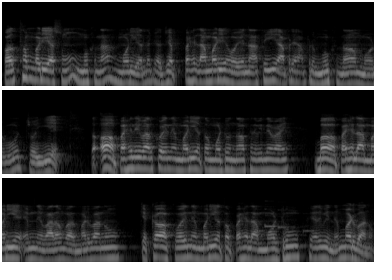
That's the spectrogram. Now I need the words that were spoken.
પ્રથમ મળ્યા શું મુખ ના મોડીએ એટલે કે જે પહેલા મળ્યા હોય એનાથી આપણે આપણું મુખ ન મોડવું જોઈએ. તો અ, પહેલી વાર કોઈને મળીએ તો મોઢું ન ફેરવી લેવાય. બ, પહેલા મળીએ એમને વારંવાર મળવાનું. કે ક કોઈને મળીએ તો પહેલા મોઢું ફેરવીને મળવાનું.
